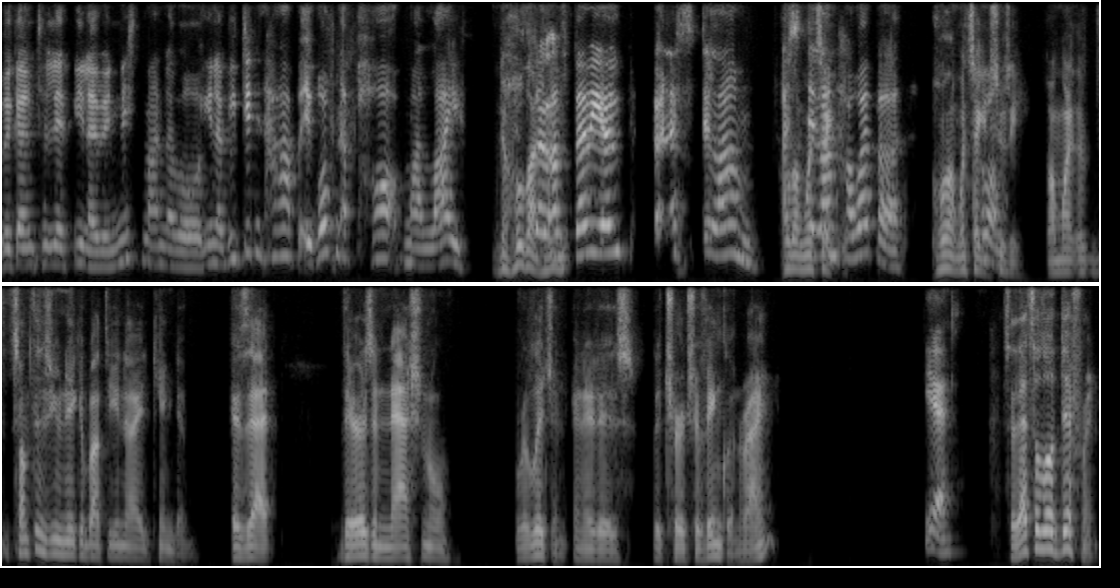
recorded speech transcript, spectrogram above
we're going to live you know in this manner or you know we didn't have it wasn't a part of my life. No, hold on. So I'm very open, and I still am. Hold I on one second. Am, however, hold on one second, Susie. On one, something's unique about the United Kingdom is that there is a national religion, and it is the Church of England, right? Yeah. So that's a little different.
